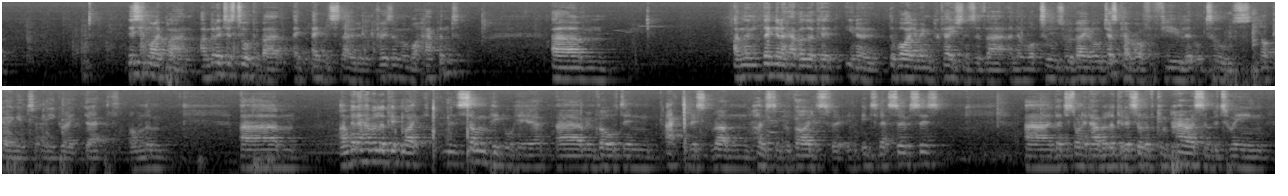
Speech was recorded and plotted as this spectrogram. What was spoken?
this is my plan. I'm going to just talk about Edward Snowden and PRISM and what happened. Um, I'm then, then going to have a look at, you know, the wider implications of that and then what tools are available. Just cover off a few little tools, not going into any great depth on them. Um, I'm going to have a look at, like, some people here are involved in activist-run hosting providers for internet services. And I just wanted to have a look at a sort of comparison between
